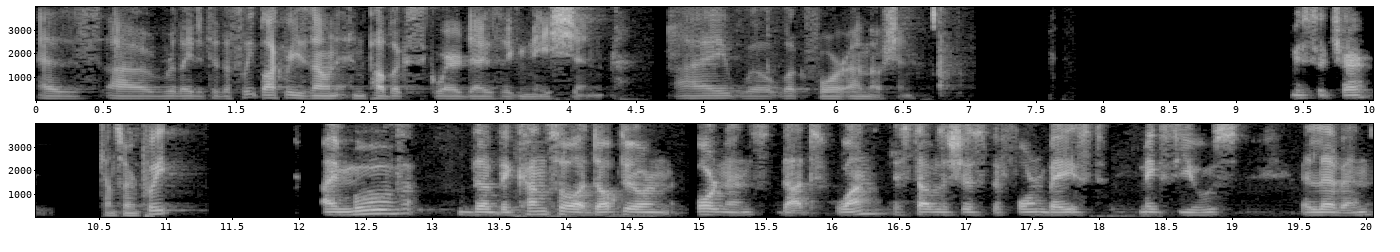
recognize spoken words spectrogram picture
as uh, related to the fleet block rezone and public square designation. I will look for a motion. Mr. Chair. Councilor Puy. I move that the council adopt an ordinance that one establishes the form-based mixed-use 11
